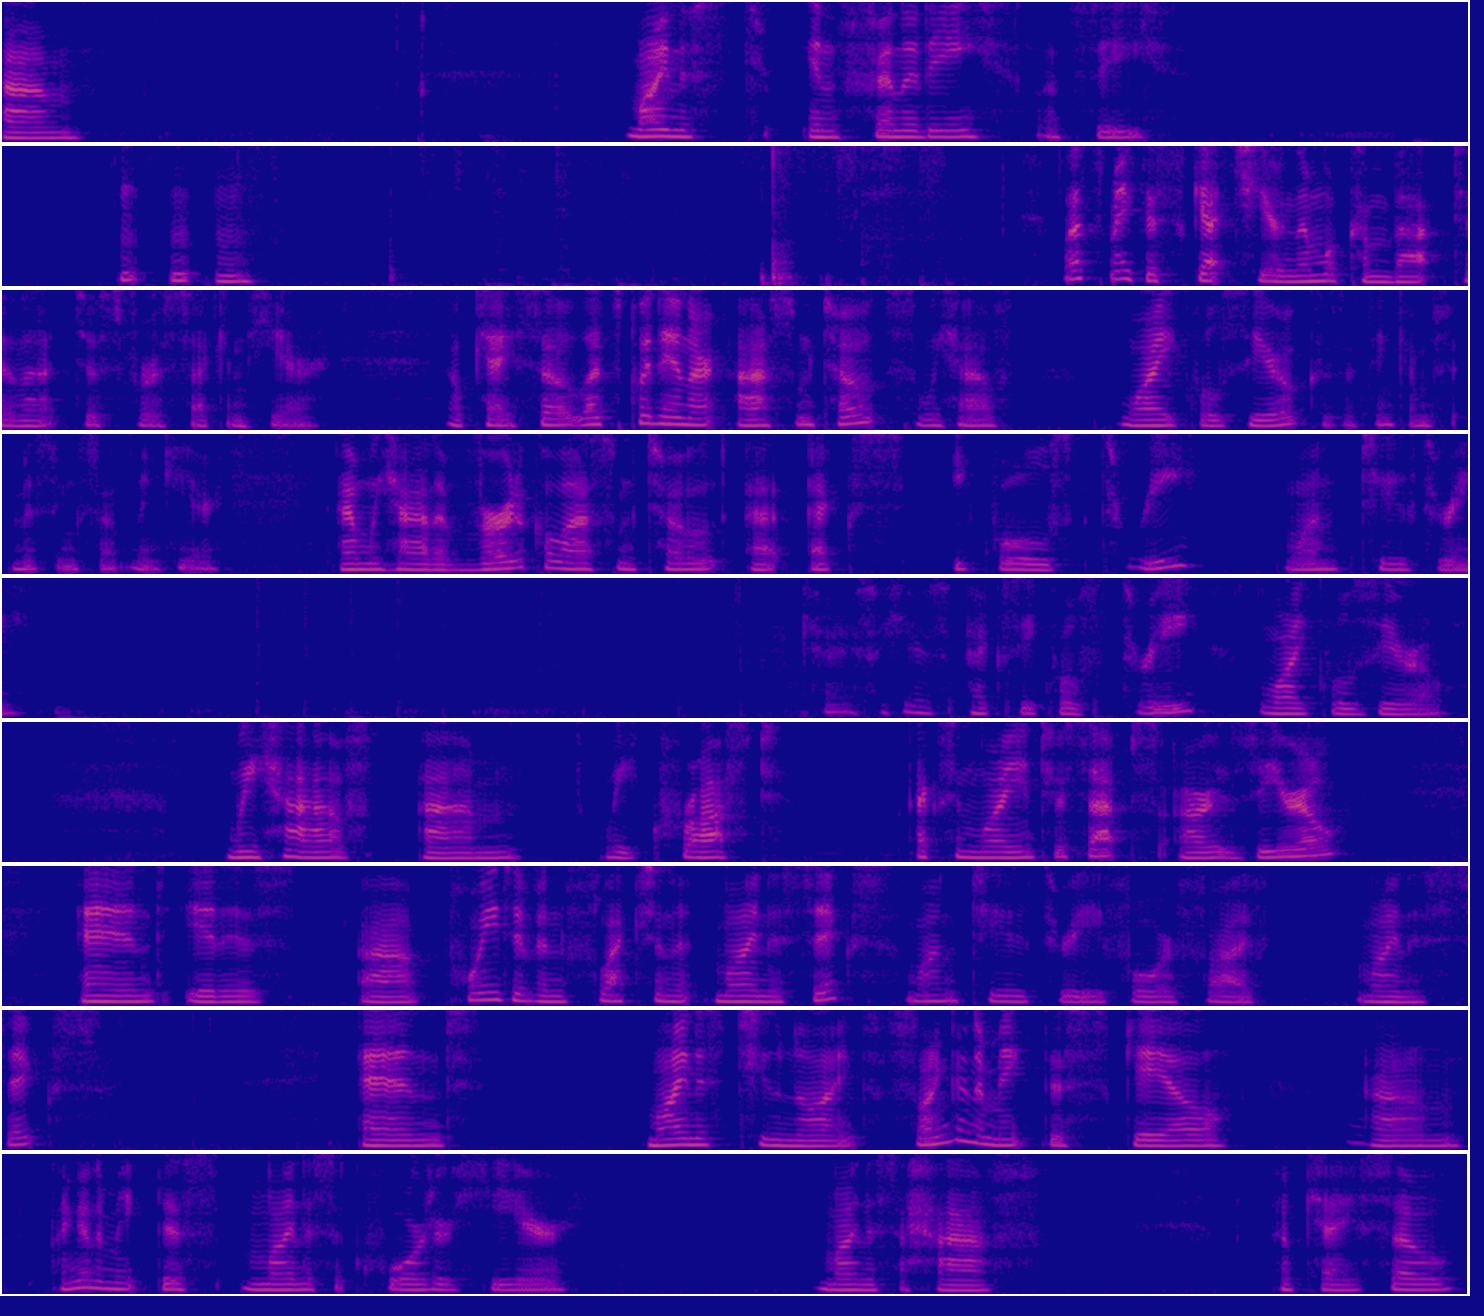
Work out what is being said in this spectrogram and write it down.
Um, minus infinity, let's see. Mm -mm -mm. Let's make a sketch here and then we'll come back to that just for a second here. Okay, so let's put in our asymptotes. We have y equals 0 because I think I'm missing something here. And we had a vertical asymptote at x equals 3. 1, 2, 3. Okay, so here's x equals 3, y equals 0. We have, um, we crossed x and y intercepts are 0, and it is a point of inflection at minus 6. 1, 2, 3, 4, 5, minus 6. And minus 2 ninths. So I'm going to make this scale, um, I'm going to make this minus a quarter here, minus a half. Okay, so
